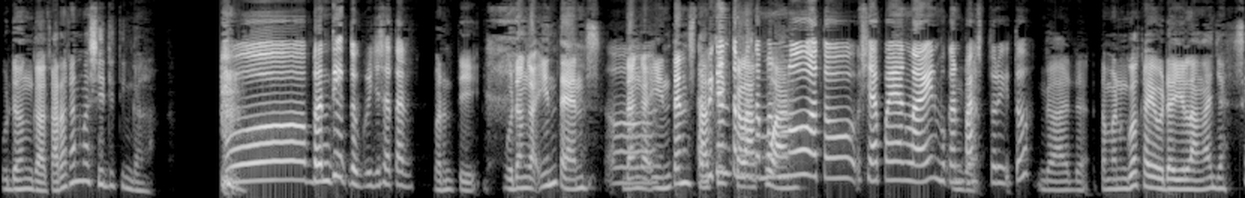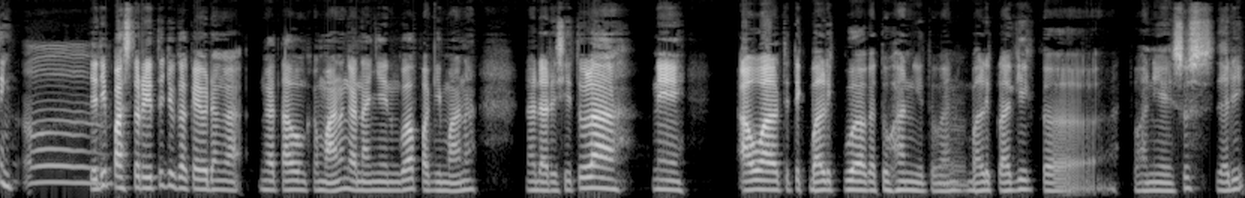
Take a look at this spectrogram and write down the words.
udah enggak karena kan masih ditinggal Oh berhenti tuh gereja setan. berhenti udah nggak intens udah Oh. nggak intens Tapi, tapi, kan teman-teman lu atau siapa yang lain bukan Enggak. pastor itu? nggak ada teman gue kayak udah hilang aja sing Oh. Jadi pastor itu juga kayak udah nggak nggak tahu ke mana, nggak nanyain gue apa gimana. Nah dari situlah nih awal titik balik gue ke Tuhan gitu kan, Hmm. balik lagi ke Tuhan Yesus. Jadi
